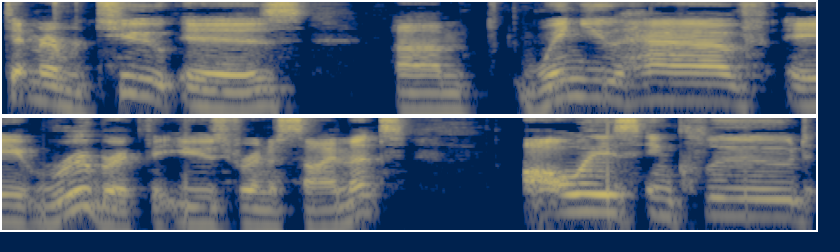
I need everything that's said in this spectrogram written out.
Tip number two is um, when you have a rubric that you use for an assignment, always include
